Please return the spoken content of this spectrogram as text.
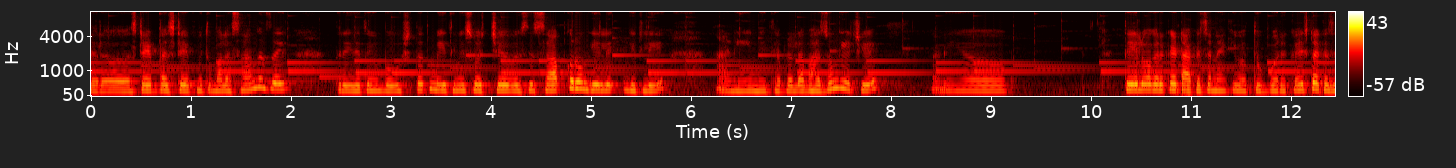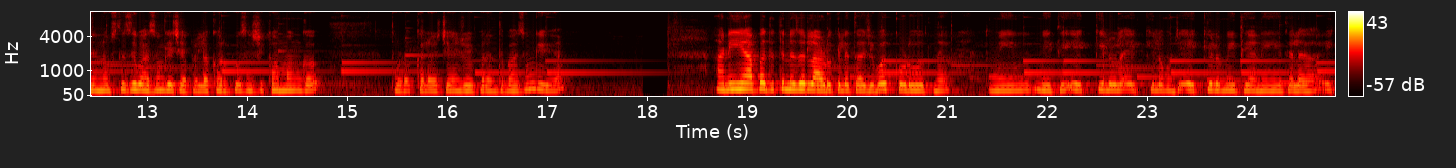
तर स्टेप बाय स्टेप मी तुम्हाला सांगत जाईल. तर इथे तुम्ही बघू शकतात मेथी मी स्वच्छ व्यवस्थित साफ करून गेले घेतली आहे. आणि मेथी आपल्याला भाजून घ्यायची आहे. आणि तेल वगैरे काही टाकायचं नाही किंवा तूप वगैरे काहीच टाकायचं नाही. नुसतीच भाजून घ्यायची आपल्याला खरपूस अशी खमंग. थोडं कलर चेंज होईपर्यंत भाजून घेऊया. आणि या पद्धतीने जर लाडू केले तर अजिबात कडू होत नाही. तुम्ही मेथी एक किलोला एक किलो म्हणजे एक किलो मेथी आणि त्याला एक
